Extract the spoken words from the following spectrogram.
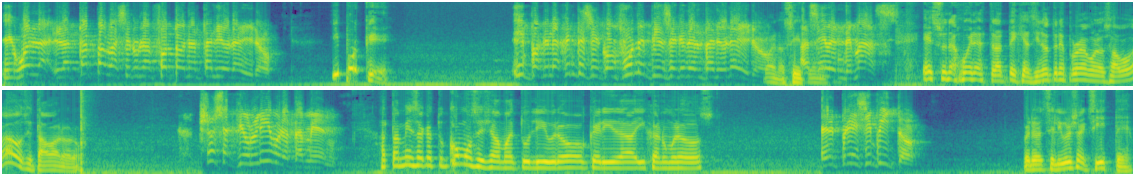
Igual la, la tapa va a ser una foto de Natalia Oreiro. ¿Y por qué? Y para que la gente se confunda y piense que es Natalia Oreiro. Bueno, sí, Así vende más. Es una buena estrategia. Si no tenés problema con los abogados, está bárbaro. Yo saqué un libro también. Ah, también sacas tú. ¿Cómo se llama tu libro, querida hija número 2? El Principito. Pero ese libro ya existe.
